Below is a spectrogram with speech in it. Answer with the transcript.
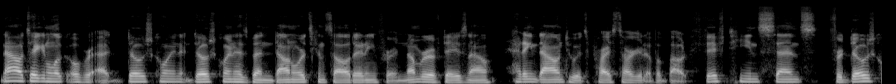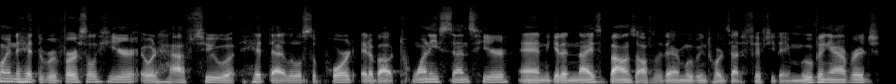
Now, taking a look over at Dogecoin, Dogecoin has been downwards consolidating for a number of days now, heading down to its price target of about 15 cents. For Dogecoin to hit the reversal here, it would have to hit that little support at about 20 cents here and get a nice bounce off of there, moving towards that 50 day moving average.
